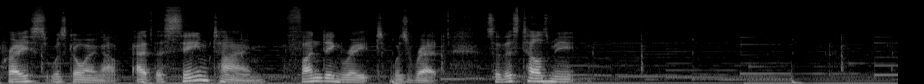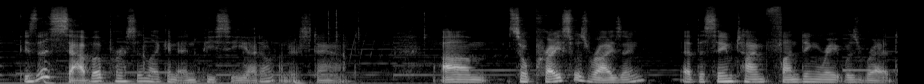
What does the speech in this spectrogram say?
Price was going up. At the same time, funding rate was red. So this tells me Is this Saba person like an NPC? I don't understand. Um, so price was rising. At the same time, funding rate was red.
